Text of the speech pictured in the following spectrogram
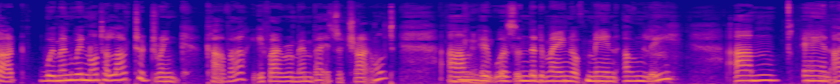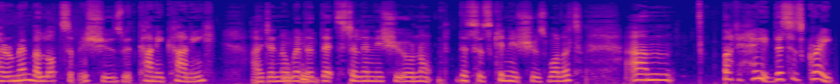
but women were not allowed to drink kava, if I remember, as a child. Um, okay. It was in the domain of men only. Um, and I remember lots of issues with kani kani. I don't know mm-hmm. whether that's still an issue or not. This is skin issues Wallace. Um, but hey, this is great.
